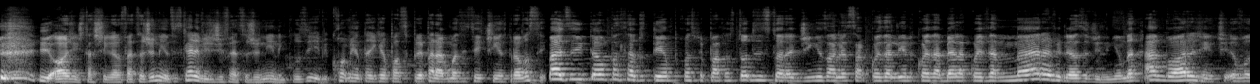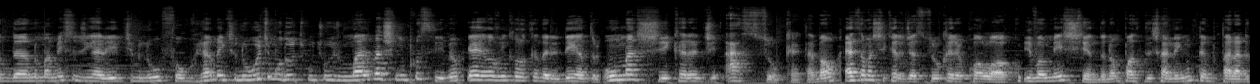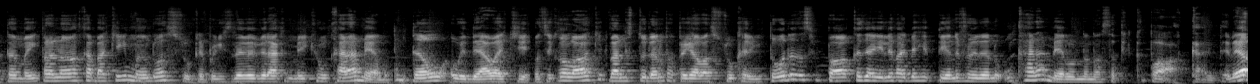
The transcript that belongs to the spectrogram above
e ó, gente, tá chegando festa junina. Vocês querem vídeo de festa junina, inclusive? Comenta aí que eu posso preparar algumas receitinhas pra você. Mas então, passado o tempo, com as pipocas todas estouradinhas, olha essa coisa linda, coisa bela, coisa maravilhosa de linda. Agora, gente, eu vou dando uma mexidinha ali, diminuo o fogo realmente no último do último, último, último, mais baixinho possível. E aí eu vim colocando ali dentro uma xícara de açúcar, tá bom? Essa é uma xícara de açúcar, eu coloco e vou mexendo. Não posso deixar nenhum tempo parado também, para não acabar queimando o açúcar, porque isso deve virar meio que um caramelo. Então, o ideal é que você coloque, vá misturando para pegar o açúcar em todas as pipocas, e aí ele vai derretendo e virando um caramelo na nossa pipoca, entendeu?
